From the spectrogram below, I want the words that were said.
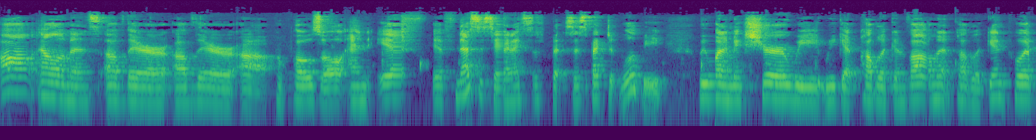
all elements of their of their uh, proposal, and if if necessary, and I suspect, suspect it will be, we want to make sure we we get public involvement, public input,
